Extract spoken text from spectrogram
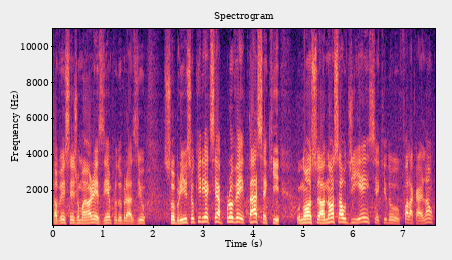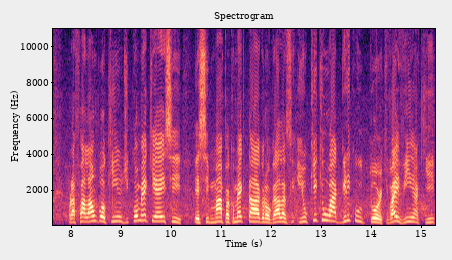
talvez seja o maior exemplo do Brasil sobre isso. Eu queria que você aproveitasse aqui o nosso, a nossa audiência aqui do Fala Carlão para falar um pouquinho de como é que é esse, esse mapa, como é que está a AgroGalaxy e o que, que o agricultor que vai vir aqui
